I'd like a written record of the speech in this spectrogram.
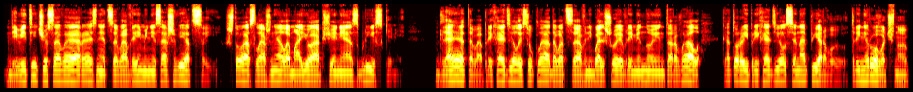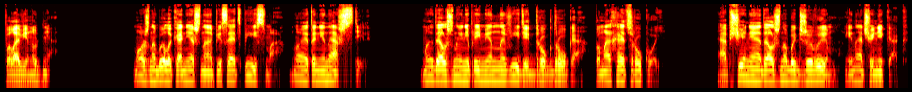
Девятичасовая разница во времени со Швецией, что осложняло мое общение с близкими. Для этого приходилось укладываться в небольшой временной интервал, который приходился на первую, тренировочную половину дня. Можно было, конечно, писать письма, но это не наш стиль. Мы должны непременно видеть друг друга, помахать рукой. Общение должно быть живым, иначе никак.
